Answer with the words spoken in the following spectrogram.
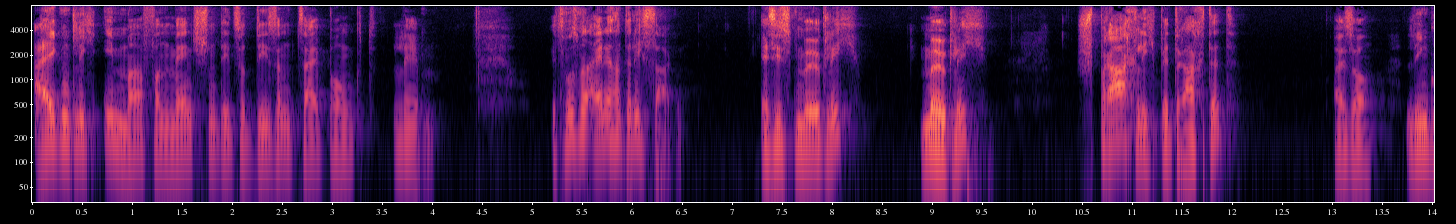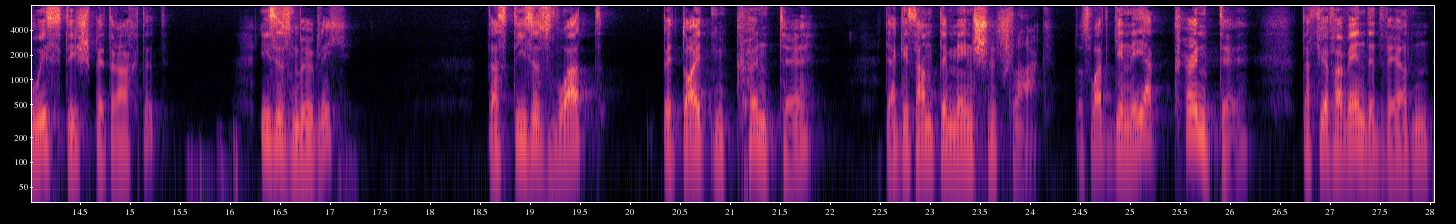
eigentlich immer von Menschen, die zu diesem Zeitpunkt leben. Jetzt muss man eines natürlich sagen. Es ist möglich, möglich, sprachlich betrachtet, also linguistisch betrachtet, ist es möglich, dass dieses Wort bedeuten könnte, der gesamte Menschenschlag. Das Wort Genea könnte dafür verwendet werden,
